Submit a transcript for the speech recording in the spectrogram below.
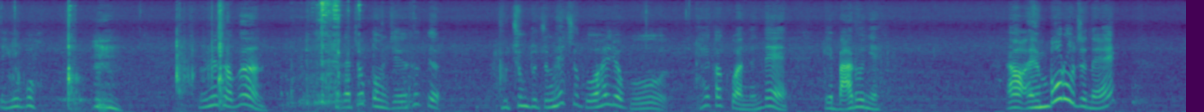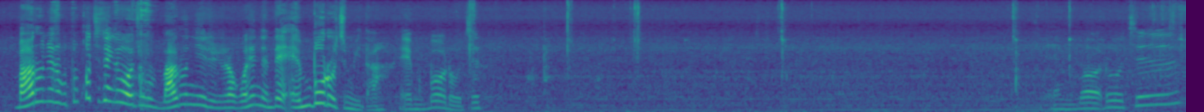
네, 요거 요 녀석은 제가 조금 이제 흙 보충도 좀 해주고 하려고 해갖고 왔는데 얘 마루니 아 엠버로즈네 마룬이라고 똑같이 생겨가지고 마룬이라고 했는데 엠버로즈입니다. 엠버로즈. 엠버로즈.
